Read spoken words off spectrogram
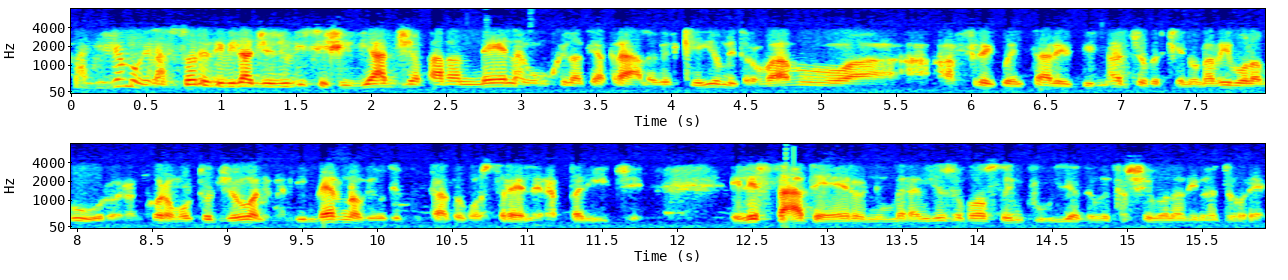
Ma diciamo che la storia dei villaggi turistici viaggia parallela con quella teatrale, perché io mi trovavo a, a frequentare il villaggio perché non avevo lavoro, ero ancora molto giovane, ma l'inverno avevo debuttato con Streller a Parigi e l'estate ero in un meraviglioso posto in Puglia dove facevo l'animatore.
